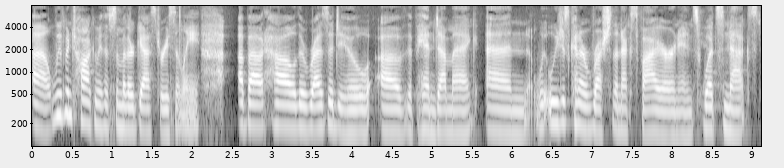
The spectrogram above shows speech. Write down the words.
Uh, we've been talking with some other guests recently about how the residue of the pandemic and we, we just kind of rush to the next fire and it's what's next.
